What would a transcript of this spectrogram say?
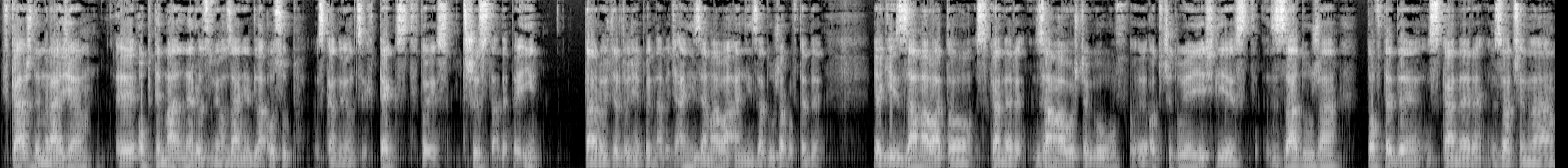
W każdym razie y, optymalne rozwiązanie dla osób skanujących tekst to jest 300 dpi. Ta rozdzielczość nie powinna być ani za mała, ani za duża, bo wtedy jak jest za mała, to skaner za mało szczegółów y, odczytuje. Jeśli jest za duża, to wtedy skaner zaczyna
